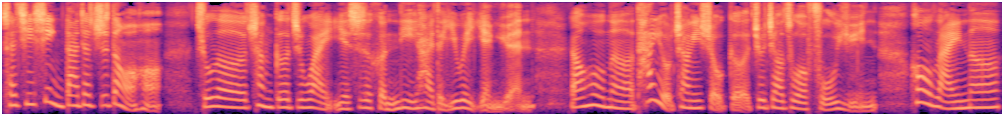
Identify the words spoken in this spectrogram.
柴崎幸大家知道哈，除了唱歌之外，也是很厉害的一位演员。然后呢，他有唱一首歌，就叫做《浮云》。后来呢，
